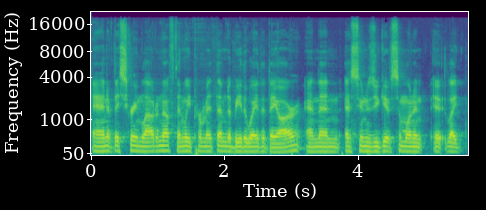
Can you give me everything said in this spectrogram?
and if they scream loud enough then we permit them to be the way that they are and then as soon as you give someone an it, like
